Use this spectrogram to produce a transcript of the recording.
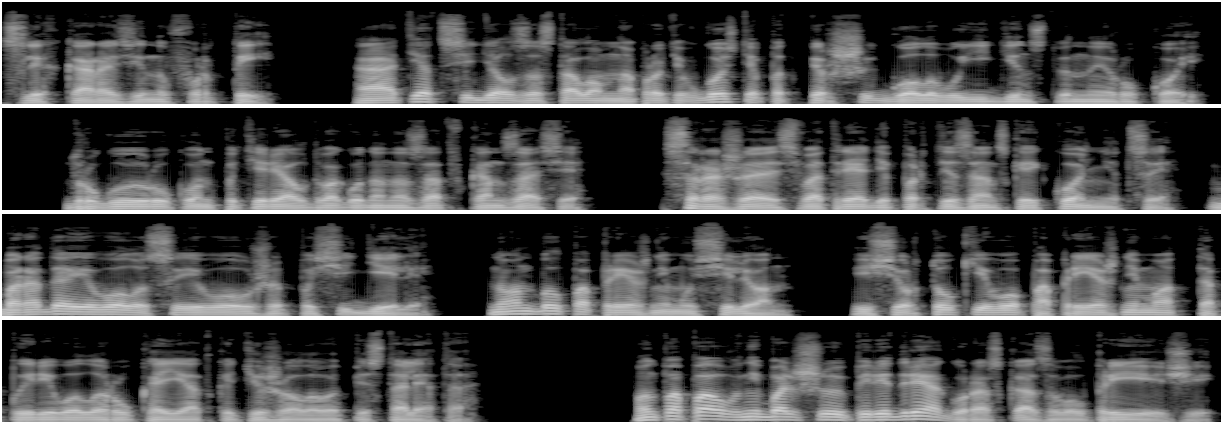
слегка разинув рты. А отец сидел за столом напротив гостя, подперши голову единственной рукой. Другую руку он потерял два года назад в Канзасе, сражаясь в отряде партизанской конницы. Борода и волосы его уже посидели, но он был по-прежнему силен и сюртук его по-прежнему оттопыривала рукоятка тяжелого пистолета. Он попал в небольшую передрягу, рассказывал приезжий,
